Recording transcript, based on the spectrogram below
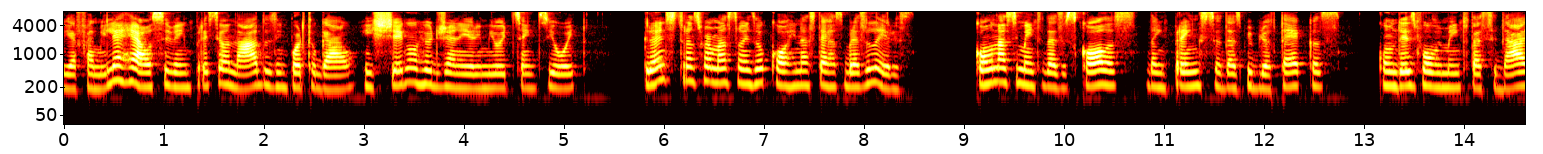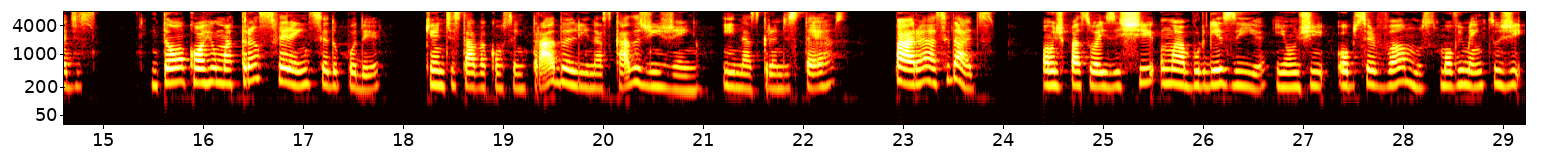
e a família real se veem pressionados em Portugal e chegam ao Rio de Janeiro em 1808, grandes transformações ocorrem nas terras brasileiras. Com o nascimento das escolas, da imprensa, das bibliotecas, com o desenvolvimento das cidades, então ocorre uma transferência do poder, que antes estava concentrado ali nas casas de engenho e nas grandes terras, para as cidades, onde passou a existir uma burguesia e onde observamos movimentos de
